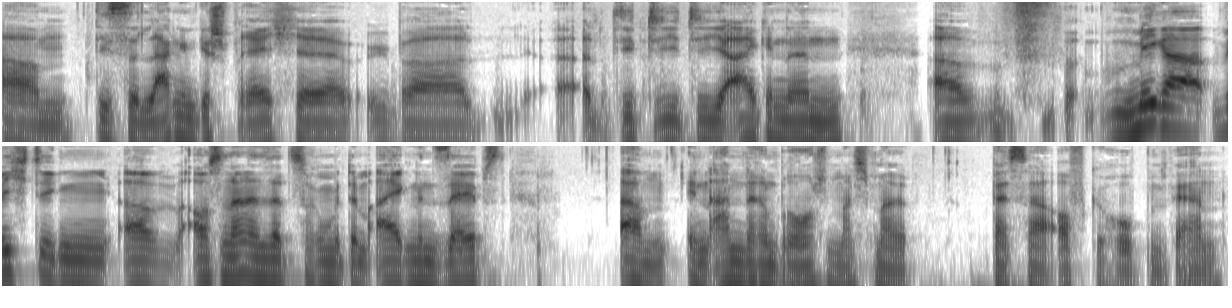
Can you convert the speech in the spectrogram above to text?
ähm, diese langen Gespräche Gespräche über äh, die, die, die eigenen äh, mega wichtigen äh, Auseinandersetzungen mit dem eigenen Selbst ähm, in anderen Branchen manchmal besser aufgehoben wären.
